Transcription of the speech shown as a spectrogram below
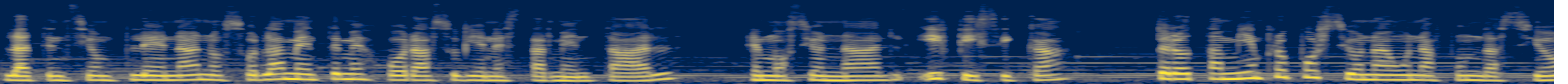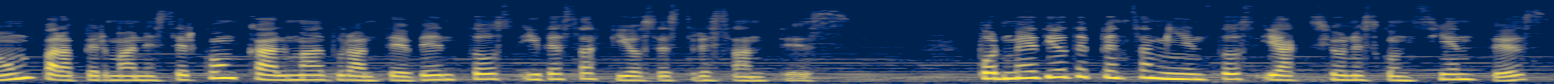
La atención plena no solamente mejora su bienestar mental, emocional y física, pero también proporciona una fundación para permanecer con calma durante eventos y desafíos estresantes. Por medio de pensamientos y acciones conscientes,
